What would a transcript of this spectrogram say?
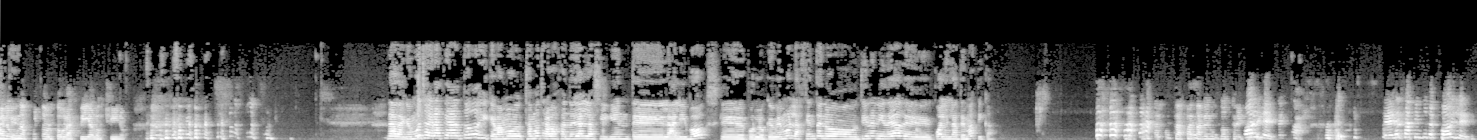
chinos, que- una falta de ortografía, los chinos. Nada, que muchas gracias a todos y que vamos, estamos trabajando ya en la siguiente Lali Box, que por lo que vemos la gente no tiene ni idea de cuál es la temática. Las patas del 1, 2, 3. Spoiler. Tere está haciendo un spoiler.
